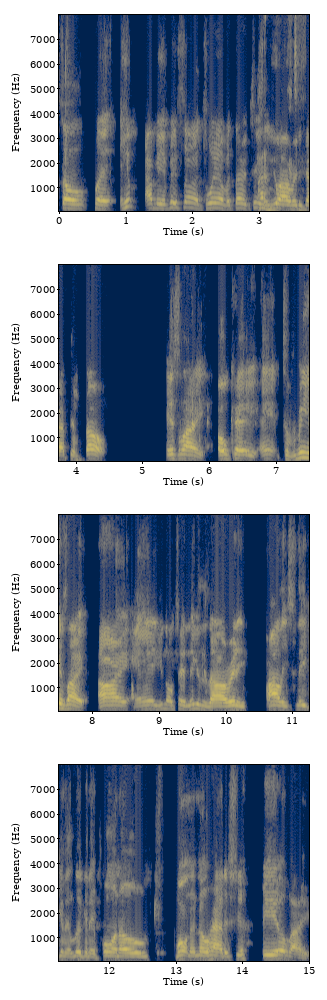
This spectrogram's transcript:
So but him, I mean, if his son 12 or 13, I'd and be you already got them thoughts, it's like, okay, and to me, it's like, all right, and you know what I'm saying, niggas is already probably sneaking and looking at pornos, wanting to know how the shit feel like.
